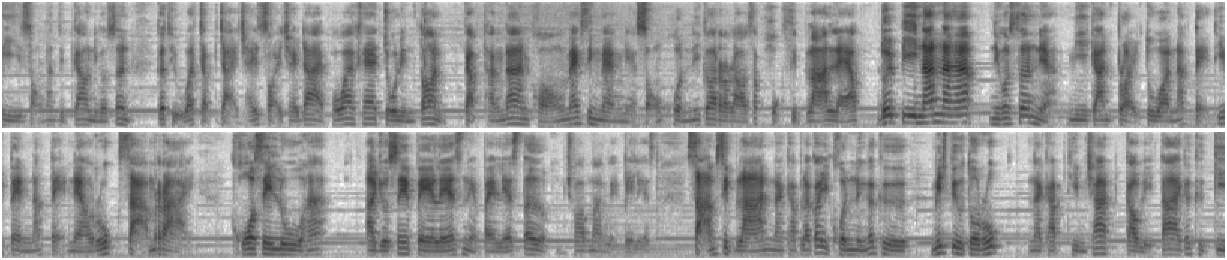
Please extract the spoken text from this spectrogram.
ปี 2019นิโคลสันก็ถือว่าจับจ่ายใช้สอยใช้ได้ เพราะว่าแค่โจลินตันกับทางด้านของแม็กซิมแมงเนี่ยสองคนนี่ก็ราวๆสัก 60 ล้านแล้ว โดยปีนั้นนะฮะนิโคลสันเนี่ยมีการปล่อยตัวนักเตะที่เป็นนักเตะแนวรุก 3 ราย โคเซลูฮะอาโยเซ่เปเรสเนี่ยไปเลสเตอร์ผมชอบมากเลยเปเรส30 ล้านนะครับ แล้วก็อีกคนหนึ่งก็คือมิดฟิลด์ตัวรุก นะครับทีมชาติเกาหลีใต้ก็คือกี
